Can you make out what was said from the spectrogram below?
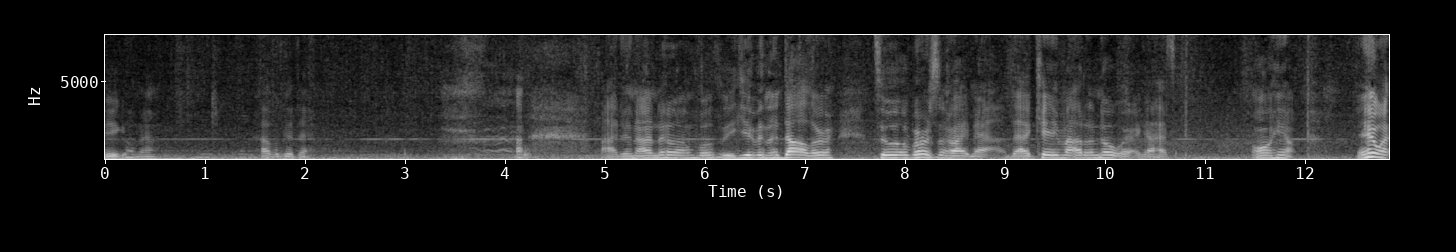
Here you go, man. Have a good day. I did not know I'm supposed to be giving a dollar to a person right now. That came out of nowhere, guys. On him. Anyway,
